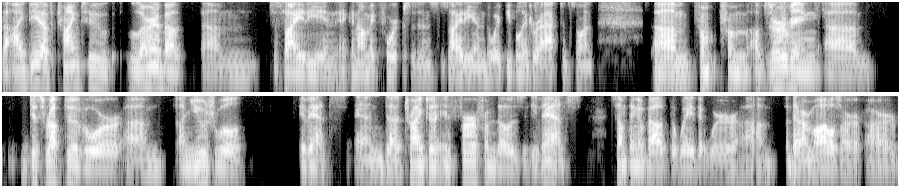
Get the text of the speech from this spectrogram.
the idea of trying to learn about um, society and economic forces in society and the way people interact and so on um, from from observing um, disruptive or um, unusual events and uh, trying to infer from those events something about the way that we're um, that our models are are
